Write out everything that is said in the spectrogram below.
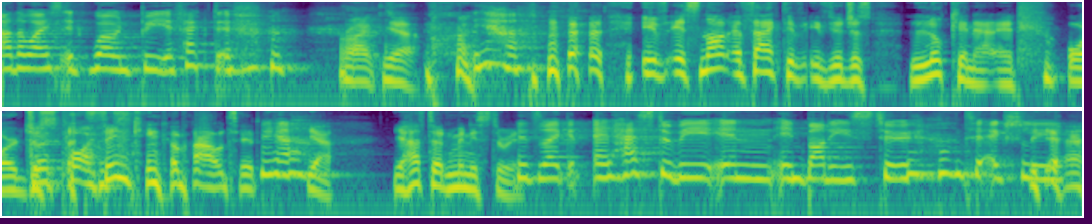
Otherwise it won't be effective. Right. Yeah. yeah. if it's not effective if you're just looking at it or just thinking about it. Yeah. Yeah. You have to administer it. It's like it has to be in in bodies to to actually Yeah.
